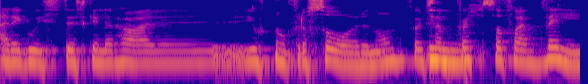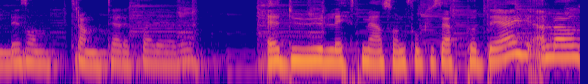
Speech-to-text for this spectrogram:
er egoistisk eller har gjort noe for å såre noen, f.eks. Mm. Så får jeg veldig sånn trang til å reparere. Er du litt mer sånn fokusert på deg, eller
